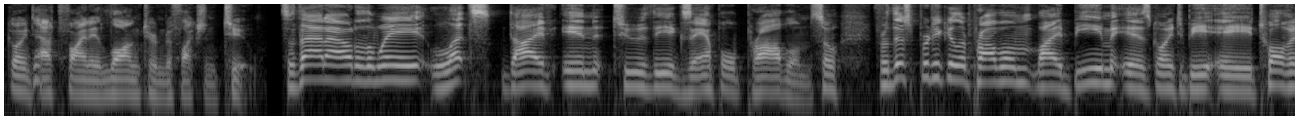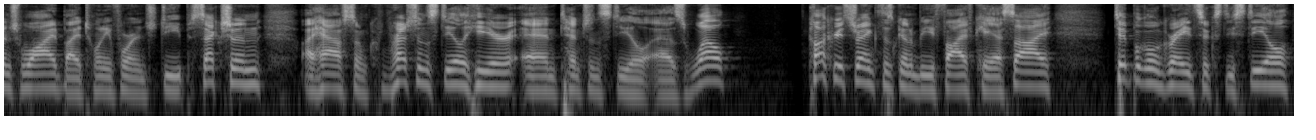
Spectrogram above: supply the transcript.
going to have to find a long-term deflection too. So that out of the way, let's dive into the example problem. So for this particular problem, my beam is going to be a 12 inch wide by 24 inch deep section. I have some compression steel here and tension steel as well. Concrete strength is going to be 5 KSI, typical grade 60 steel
